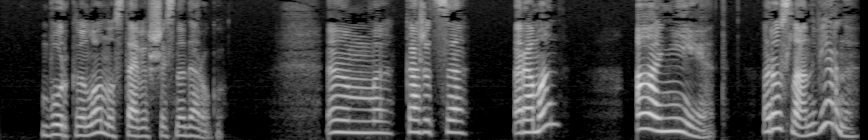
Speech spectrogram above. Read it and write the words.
— буркнул он, уставившись на дорогу. «Эм, кажется, Роман? А, нет, Руслан, верно?»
